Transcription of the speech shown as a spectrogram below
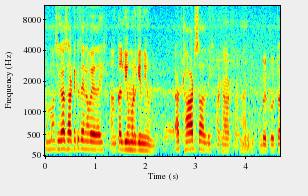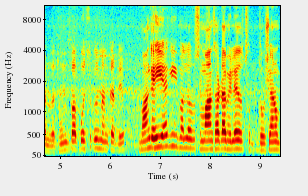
ਸਮਾਂ ਸੀਗਾ 3:30 ਵਜੇ ਦਾ ਜੀ। ਅੰਕਲ ਦੀ ਉਮਰ ਕਿੰਨੀ ਹੋਣੀ? 68 ਸਾਲ ਦੀ। 68 ਸਾਲ। ਹਾਂਜੀ। ਬਿਲਕੁਲ ਧੰਨਵਾਦ। ਤੁਹਾਨੂੰ ਪਾ- ਪੁਲਿਸ ਤੋਂ ਕੋਈ ਮੰਗ ਕਰਦੇ ਹੋ? ਮੰਗ ਇਹੀ ਹੈ ਕਿ ਮਤਲਬ ਸਮਾਨ ਸਾਡਾ ਮਿਲੇ ਦੋਸ਼ੀਆਂ ਨੂੰ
